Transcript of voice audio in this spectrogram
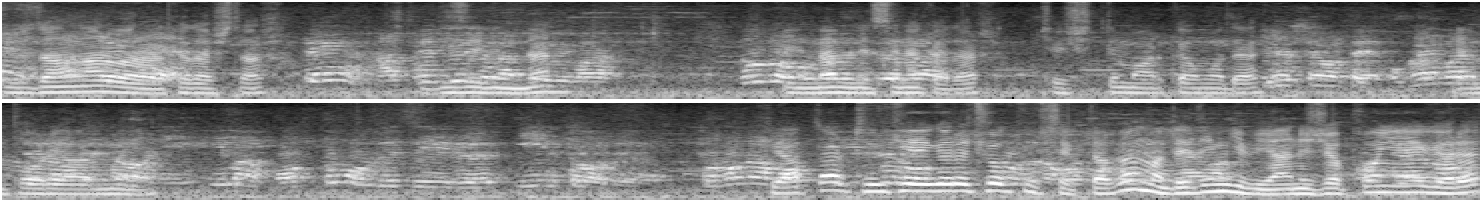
cüzdanlar var arkadaşlar. Dizelinden bilmem nesine kadar. Çeşitli marka model. Emporio Armani. Fiyatlar Türkiye'ye göre çok yüksek tabi ama dediğim gibi yani Japonya'ya göre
